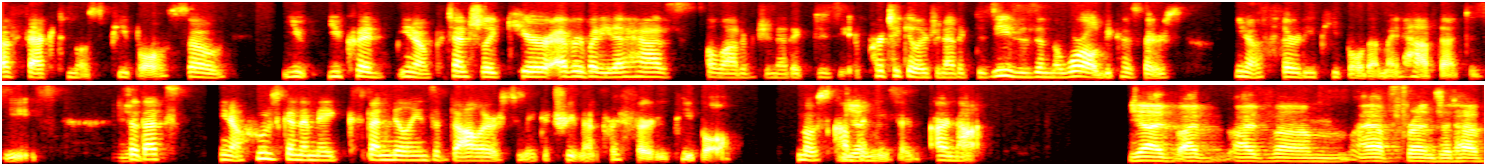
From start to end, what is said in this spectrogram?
affect most people. So you you could, you know, potentially cure everybody that has a lot of genetic disease, particular genetic diseases in the world because there's, you know, 30 people that might have that disease. Yeah. So that's, you know, who's going to make spend millions of dollars to make a treatment for 30 people? Most companies yeah. are, are not. Yeah, I've I've I've um I have friends that have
